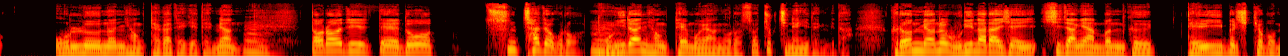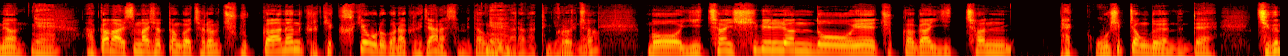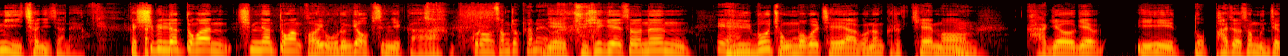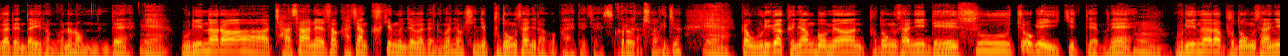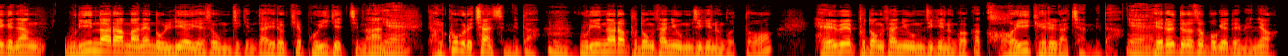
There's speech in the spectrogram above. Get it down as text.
오르는 형태가 되게 되면 음. 떨어질 때도 순차적으로 음. 동일한 형태 모양으로서 쭉 진행이 됩니다. 그런 면을 우리나라 시장에 한번 그 대입을 시켜보면 예. 아까 말씀하셨던 것처럼 주가는 그렇게 크게 오르거나 그러지 않았습니다. 예. 우리나라 예. 같은 경우에는. 그렇죠. 뭐 2011년도에 주가가 2150 정도였는데 지금이 2000이잖아요. 그러니까 11년 동안 10년 동안 거의 오른 게 없으니까 부끄러운 성적표네요. 예, 주식에서는 예. 일부 종목을 제외하고는 그렇게 뭐 음. 가격에 이 높아져서 문제가 된다 이런 거는 없는데 예. 우리나라 자산에서 가장 크게 문제가 되는 건 역시 이제 부동산이라고 봐야 되지 않습니까? 그렇죠. 그죠? 예. 그러니까 우리가 그냥 보면 부동산이 내수 쪽에 있기 때문에 음. 우리나라 부동산이 그냥 우리나라만의 논리에 의해서 움직인다 이렇게 보이겠지만 예. 결코 그렇지 않습니다. 음. 우리나라 부동산이 움직이는 것도 해외 부동산이 움직이는 것과 거의 괴를 같이 합니다. 예. 예를 들어서 보게 되면요.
